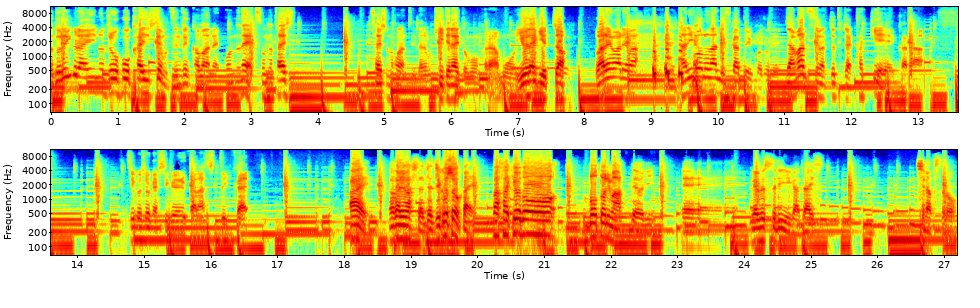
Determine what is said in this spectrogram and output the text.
まあどれぐらいの情報を開示しても全然構わない。こんなね、そんな大して、最初の方なんて誰も聞いてないと思うから、もう言うだけ言っちゃおう。我々は 何者なんですかということで。じゃあまずすいませんちょっとじゃあ、かっけーから、自己紹介してくれるかなちょっと一回。はい。わかりました。じゃあ自己紹介。まあ先ほど冒頭にもあったように、えー、Web3 が大好き。シナプスの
